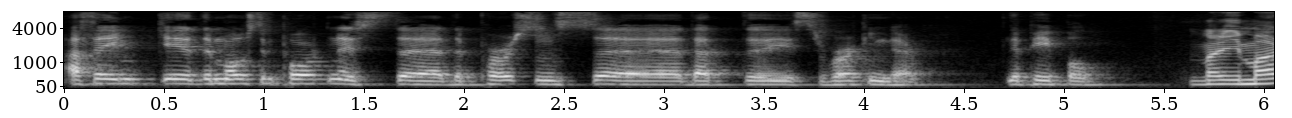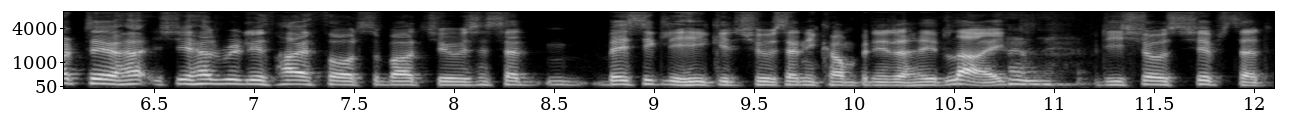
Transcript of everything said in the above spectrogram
I think uh, the most important is the, the persons uh, that is working there, the people. Mari-Marthe, she had really high thoughts about you. She said basically he could choose any company that he'd like, but he chose Schibsted.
